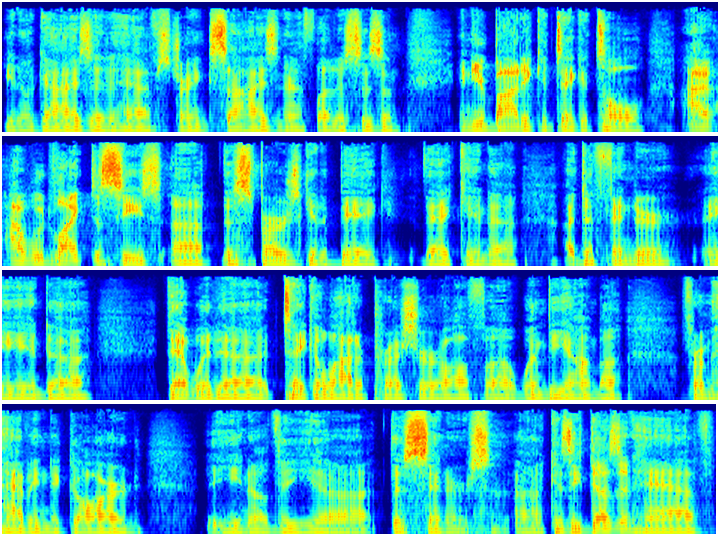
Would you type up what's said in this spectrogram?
you know guys that have strength, size, and athleticism, and your body could take a toll. I, I would like to see uh, the Spurs get a big that can uh, a defender and uh, that would uh, take a lot of pressure off uh, from having to guard you know the uh, the centers because he doesn't have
